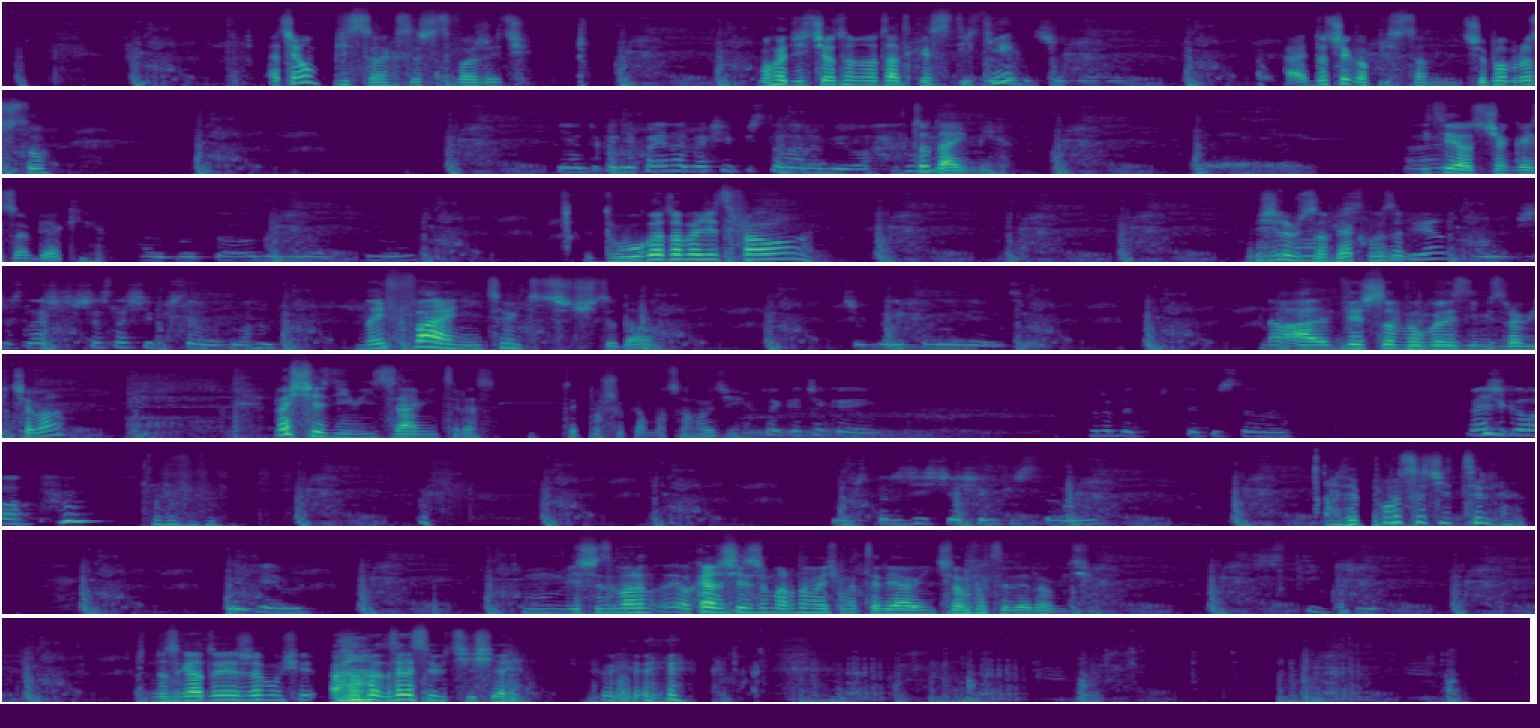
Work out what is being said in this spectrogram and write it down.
A czemu pismo chcesz stworzyć? Bo chodzi ci o tą notatkę sticky? Ale do czego piston? Czy po prostu... Nie wiem, tylko nie pamiętam jak się pistona robiło. To daj mi. I Tak? ty odciągaj zombiaki. Albo to odwrotnie. Długo to będzie trwało? Już No, zombiaków zabiłem? Mam 16, 16 pistonów mam. No i fajnie, co mi to, co ci to dało? Potrzebuję ich pewnie więcej. No ale wiesz co w ogóle z nimi zrobić trzeba? Weź się z nimi zajmij teraz. Tutaj poszukam o co chodzi. Czekaj, czekaj. Zrobię te- te pistony. Weź go! Mam 48 pistonów. Ale po co ci tyle? Nie wiem. Mm, Jeszcze zmarn- okaże się, że marnowałeś materiały i trzeba było tyle robić. Sticky. No zgaduję, że musi... O, zrespił ci się.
